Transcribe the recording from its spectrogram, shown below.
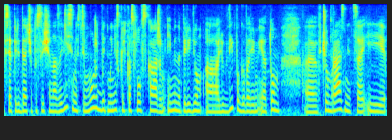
вся передача посвящена зависимости, может быть, мы несколько слов скажем, именно перейдем о любви, поговорим и о том, э, в чем разница и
